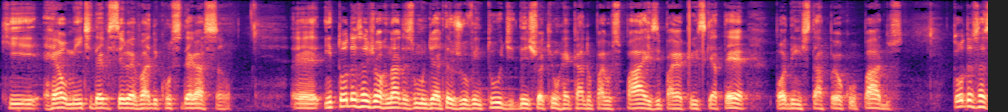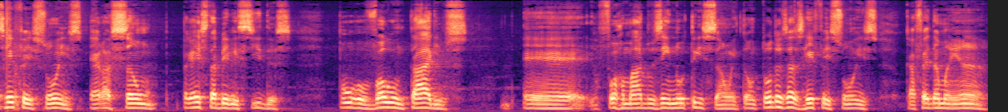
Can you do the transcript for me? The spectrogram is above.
que realmente deve ser levado em consideração. É, em todas as jornadas mundiais da juventude, deixo aqui um recado para os pais e para aqueles que até podem estar preocupados. Todas as refeições elas são pré-estabelecidas por voluntários é, formados em nutrição. Então, todas as refeições, café da manhã,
